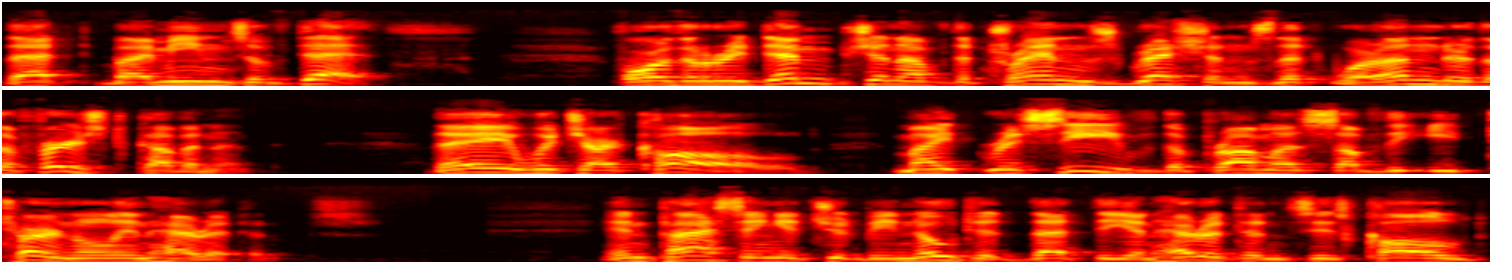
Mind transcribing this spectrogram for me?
that by means of death, for the redemption of the transgressions that were under the first covenant, they which are called might receive the promise of the eternal inheritance. In passing, it should be noted that the inheritance is called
